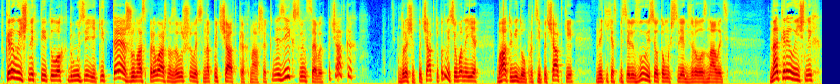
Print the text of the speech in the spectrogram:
В кириличних титулах, друзі, які теж у нас переважно залишилися на печатках наших князів, свинцевих печатках. До речі, печатки. Подивіться, у мене є багато відео про ці печатки, на яких я спеціалізуюся, в тому числі як джерелознавець. На кириличних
